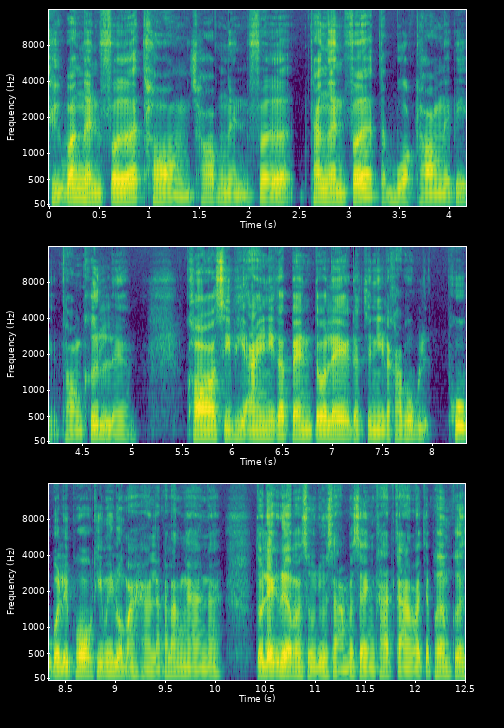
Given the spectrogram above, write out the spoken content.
ถือว่าเงินเฟ้อทองชอบเงินเฟ้อถ้าเงินเฟ้อจะบวกทองเลยพี่ทองขึ้นเลยครับ คอ CPI นี่ก็เป็นตัวเลขดัชนีราคาผู้ผู้บริโภคที่ไม่รวมอาหารและพลังงานนะ ตัวเลขเดิมมา 0.3%คาดการณ์ว่าจะเพิ่มขึ้น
